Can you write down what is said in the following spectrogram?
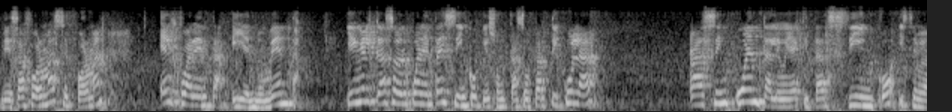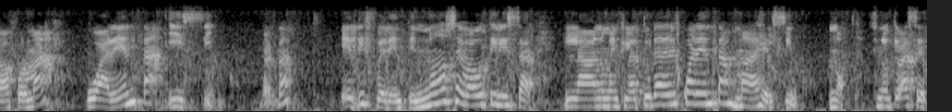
De esa forma se forman el 40 y el 90. Y en el caso del 45, que es un caso particular, a 50 le voy a quitar 5 y se me va a formar 45, ¿verdad? Es diferente, no se va a utilizar la nomenclatura del 40 más el 5, no, sino que va a ser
